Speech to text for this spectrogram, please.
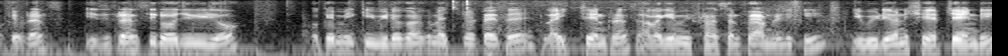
ఓకే ఫ్రెండ్స్ ఇది ఫ్రెండ్స్ ఈరోజు వీడియో. ఓకే మీకు ఈ వీడియో కనుక నచ్చినట్టయితే లైక్ చేయండి ఫ్రెండ్స్. అలాగే మీ ఫ్రెండ్స్ అండ్ ఫ్యామిలీకి ఈ వీడియోని షేర్ చేయండి.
